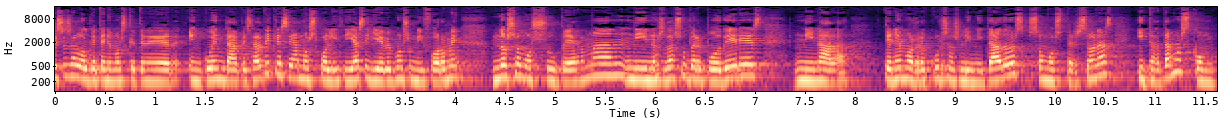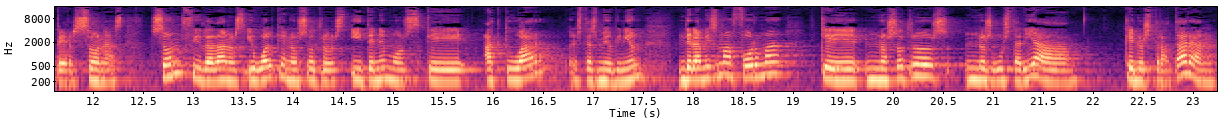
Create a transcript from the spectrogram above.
Eso es algo que tenemos que tener en cuenta. A pesar de que seamos policías y llevemos uniforme, no somos Superman, ni nos da superpoderes, ni nada. Tenemos recursos limitados, somos personas y tratamos con personas. Son ciudadanos igual que nosotros y tenemos que actuar, esta es mi opinión, de la misma forma que nosotros nos gustaría que nos trataran.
